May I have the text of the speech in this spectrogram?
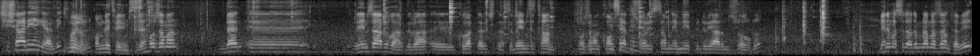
Şişhane'ye geldik. Buyurun omlet vereyim size. O zaman ben e, Remzi abi vardı ra, e, kulakları çınlasın. Remzi Tan o zaman komiserdi Teşekkür sonra İstanbul Emniyet Müdür Yardımcısı oldu. Benim asıl adım Ramazan tabi.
